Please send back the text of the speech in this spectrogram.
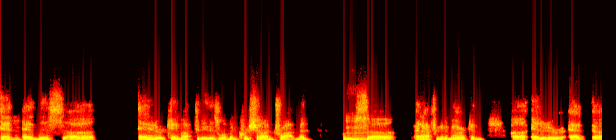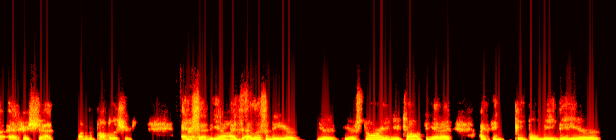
And mm-hmm. and this uh, editor came up to me, this woman, Krishan Trotman, who's mm-hmm. uh, an African American uh, editor at uh, at Hachette, one of the publishers, and right. said, you know, I, I, listened to your your your story and you talking, and I I think people need to hear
